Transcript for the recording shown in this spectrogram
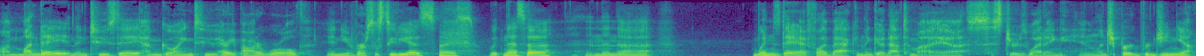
On Monday, and then Tuesday I'm going to Harry Potter World in Universal Studios Nice. with Nessa, and then uh, Wednesday I fly back and then go down to my uh, sister's wedding in Lynchburg, Virginia.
